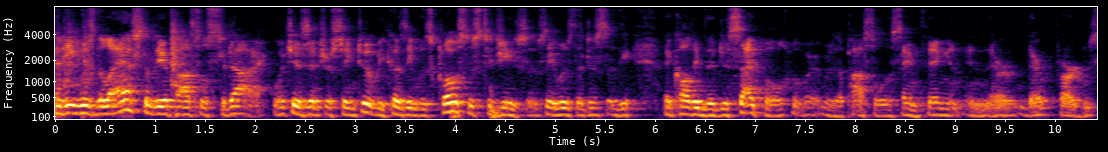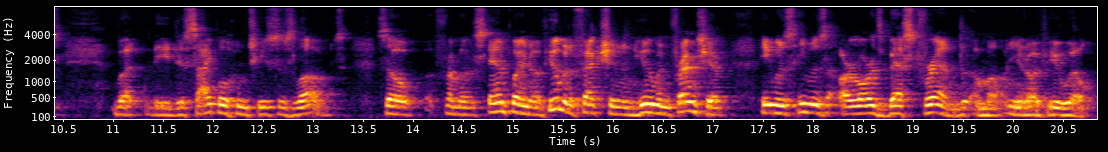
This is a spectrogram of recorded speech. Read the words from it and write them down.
and he was the last of the apostles to die, which is interesting too, because he was closest to Jesus. He was the, the they called him the disciple, who was apostle, the same thing in, in their their pardons, but the disciple whom Jesus loved. So, from a standpoint of human affection and human friendship, he was he was our Lord's best friend, among, you know, if you will.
